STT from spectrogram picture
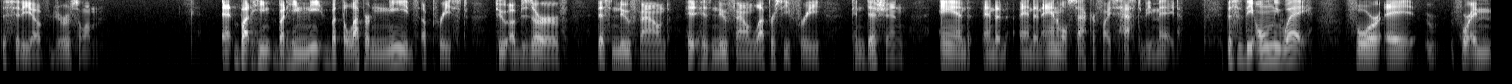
the city of Jerusalem. Eh, but, he, but, he need, but the leper needs a priest to observe this newfound, his newfound leprosy free condition, and, and, an, and an animal sacrifice has to be made. This is the only way for a, for a,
